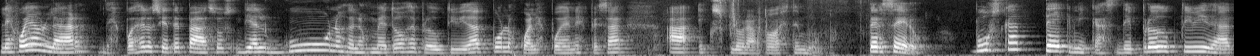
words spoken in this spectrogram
Les voy a hablar, después de los siete pasos, de algunos de los métodos de productividad por los cuales pueden empezar a explorar todo este mundo. Tercero, busca técnicas de productividad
